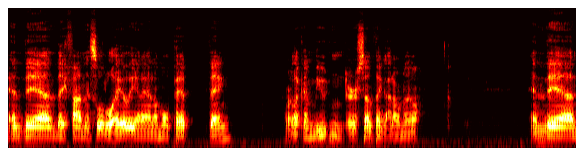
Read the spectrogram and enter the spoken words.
And then they find this little alien animal pet thing, or like a mutant or something, I don't know. And then,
